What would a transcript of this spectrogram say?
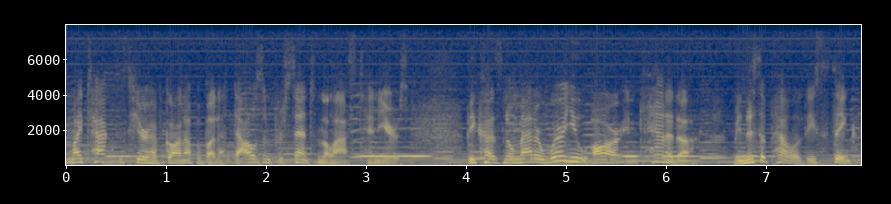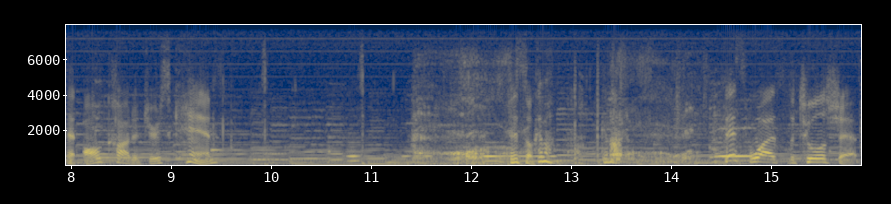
my taxes here have gone up about a thousand percent in the last 10 years. Because no matter where you are in Canada, municipalities think that all cottagers can. Pistol, come on, come on. This was the tool shed.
